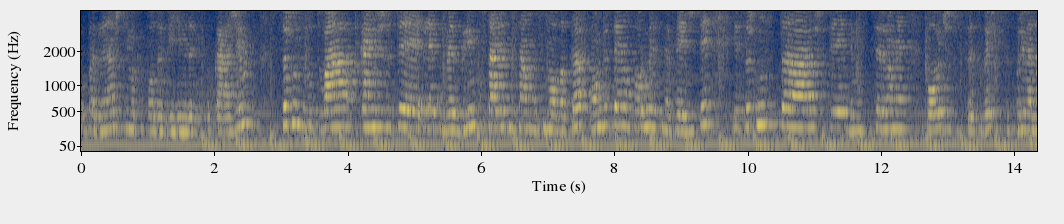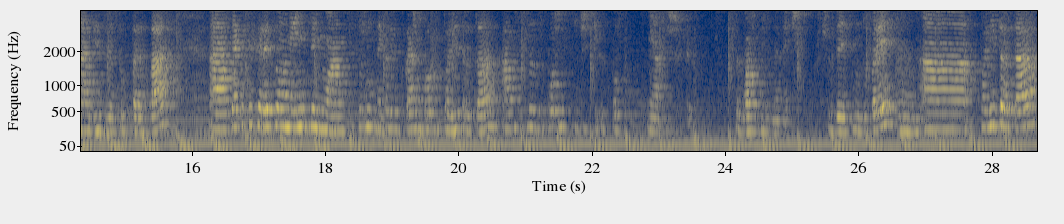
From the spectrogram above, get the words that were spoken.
определено ще има какво да видим и да ви покажем. Всъщност за това, така ни виждате леко без грим, поставили сме само основата, фондиотена, оформили сме вежите и всъщност ще демонстрираме повечето цветове, ще сътворим една визия тук пред вас. Всяка се харесала нейните нюанси, всъщност нека да ви покажем първо палитрата. Аз мисля да започнем с очите, какво смяташ? Съгласни сме вече. Чудесно, добре. Mm. А, палитрата,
